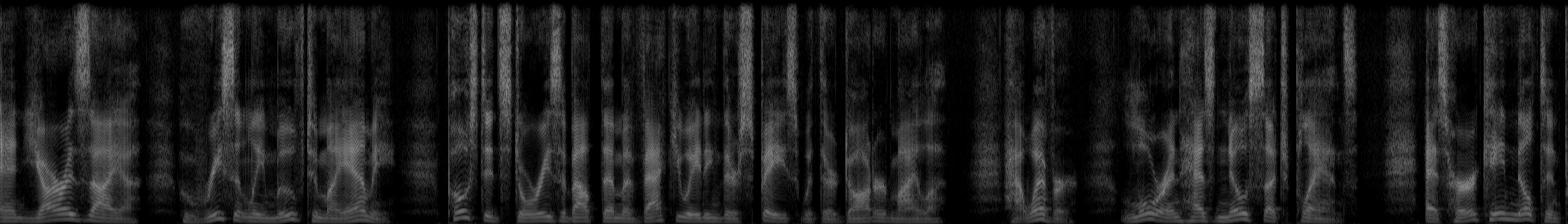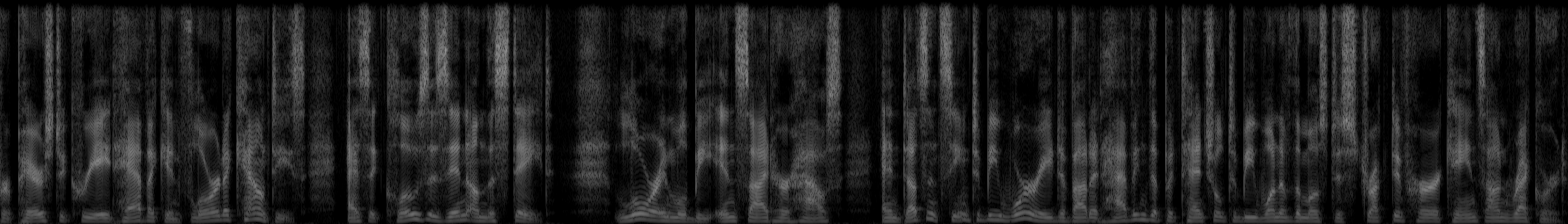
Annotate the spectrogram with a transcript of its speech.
and Yara Zaya, who recently moved to Miami, posted stories about them evacuating their space with their daughter Mila. However, Loren has no such plans. As Hurricane Milton prepares to create havoc in Florida counties as it closes in on the state, Loren will be inside her house and doesn't seem to be worried about it having the potential to be one of the most destructive hurricanes on record.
